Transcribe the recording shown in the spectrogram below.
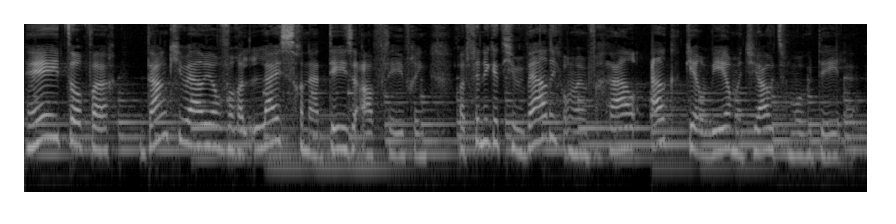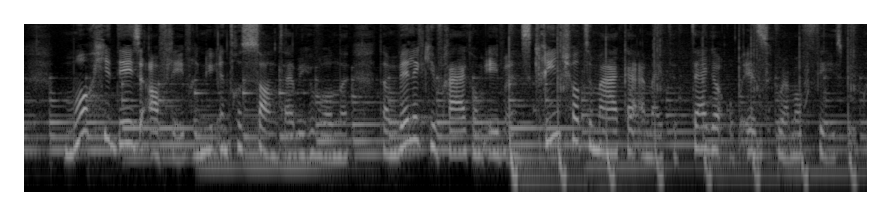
Hey topper, dankjewel weer voor het luisteren naar deze aflevering. Wat vind ik het geweldig om mijn verhaal elke keer weer met jou te mogen delen. Mocht je deze aflevering nu interessant hebben gevonden, dan wil ik je vragen om even een screenshot te maken en mij te taggen op Instagram of Facebook.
